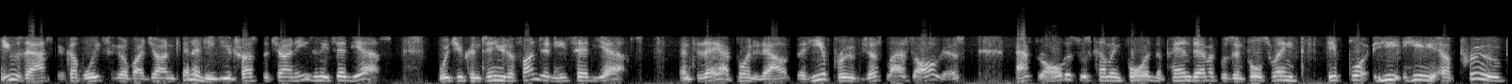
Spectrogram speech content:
he was asked a couple weeks ago by John Kennedy, "Do you trust the Chinese?" And he said yes. Would you continue to fund it? And he said yes. And today I pointed out that he approved just last August, after all this was coming forward, and the pandemic was in full swing, he, he, he approved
